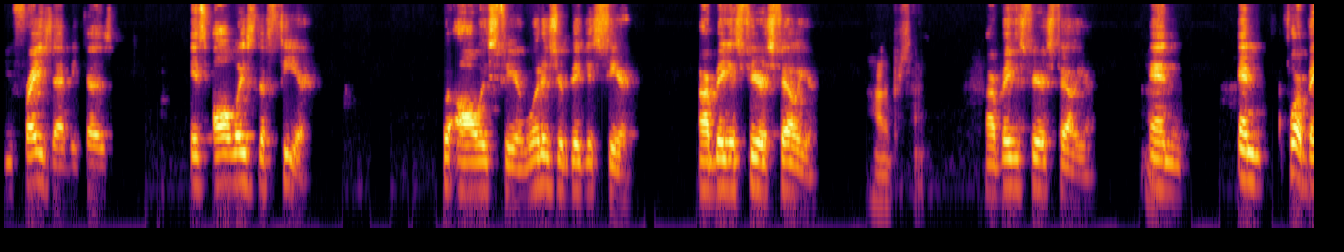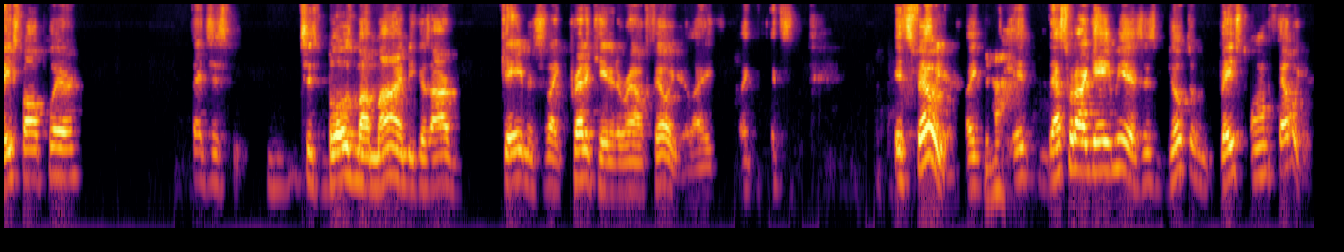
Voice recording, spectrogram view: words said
you phrase that because it's always the fear. We're always fear. What is your biggest fear? Our biggest fear is failure. Hundred percent. Our biggest fear is failure, uh-huh. and and for a baseball player, that just just blows my mind because our game is like predicated around failure. Like like it's it's failure. Like yeah. it, that's what our game is. It's built based on failure.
